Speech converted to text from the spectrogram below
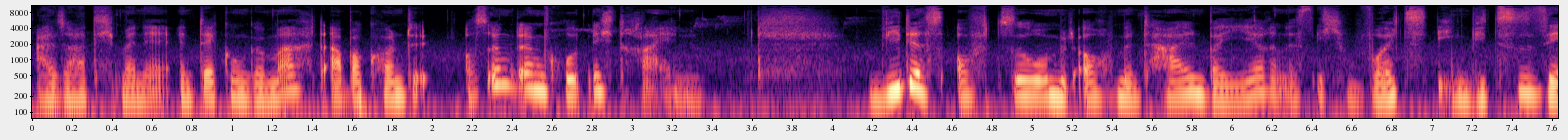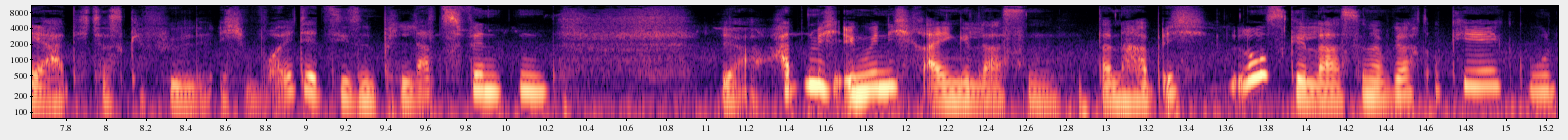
also hatte ich meine Entdeckung gemacht, aber konnte aus irgendeinem Grund nicht rein wie das oft so mit auch mentalen Barrieren ist, ich wollte es irgendwie zu sehr, hatte ich das Gefühl. Ich wollte jetzt diesen Platz finden. Ja, hat mich irgendwie nicht reingelassen. Dann habe ich losgelassen und habe gedacht, okay, gut,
